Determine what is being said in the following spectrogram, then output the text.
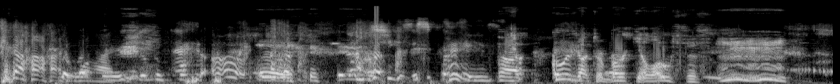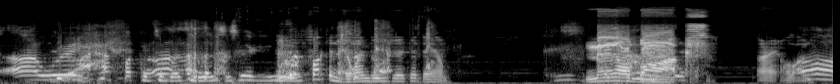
God, why? Jesus Christ. Uh, Cooley's got tuberculosis. Mm-hmm. Ah, Yo, wait. I have fucking tuberculosis, nigga. fucking join boom, Jigga, damn. Mailbox. All right, hold on. Oh.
